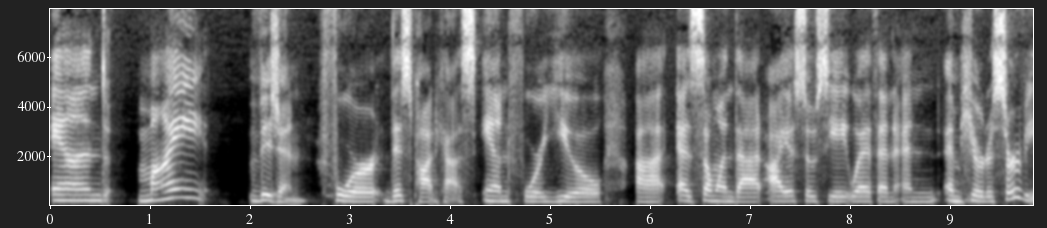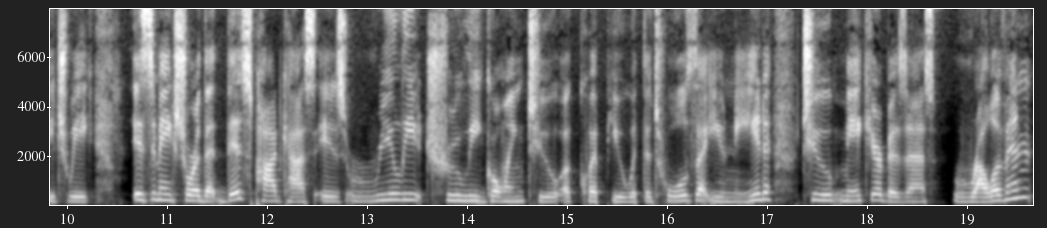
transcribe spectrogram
And my vision for this podcast and for you uh, as someone that I associate with and, and am here to serve each week is to make sure that this podcast is really, truly going to equip you with the tools that you need to make your business relevant,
